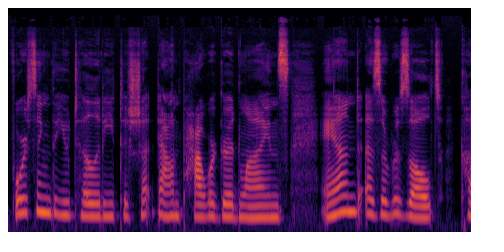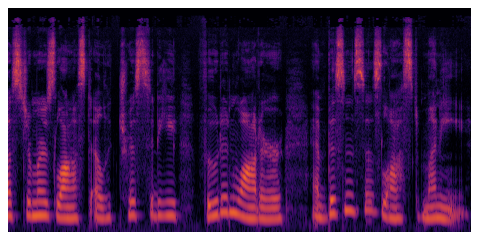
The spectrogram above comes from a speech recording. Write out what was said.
forcing the utility to shut down power grid lines, and as a result, customers lost electricity, food and water, and businesses lost money.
